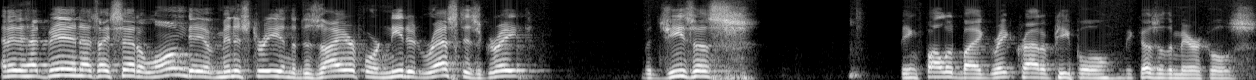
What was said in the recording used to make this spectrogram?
And it had been, as I said, a long day of ministry, and the desire for needed rest is great. But Jesus being followed by a great crowd of people because of the miracles,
